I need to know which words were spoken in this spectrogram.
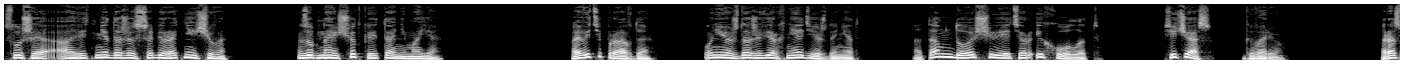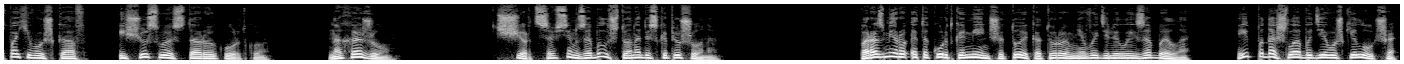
«Слушай, а ведь мне даже собирать нечего. Зубная щетка та не моя». А ведь и правда. У нее ж даже верхней одежды нет. А там дождь, ветер и холод. «Сейчас», — говорю. Распахиваю шкаф, ищу свою старую куртку. Нахожу. Черт, совсем забыл, что она без капюшона. По размеру эта куртка меньше той, которую мне выделила Изабелла, и подошла бы девушке лучше,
